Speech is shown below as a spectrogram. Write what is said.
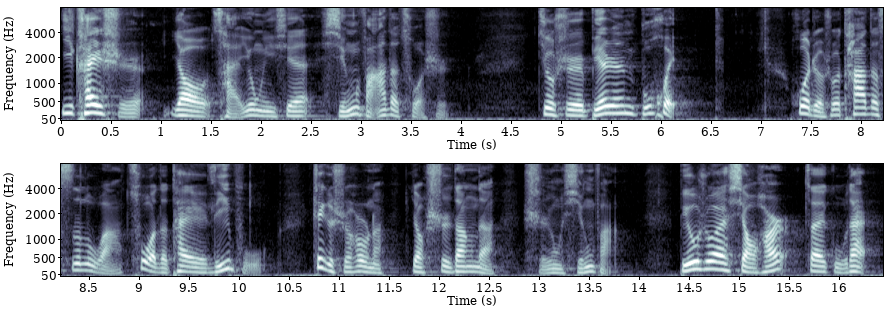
一开始要采用一些刑罚的措施，就是别人不会，或者说他的思路啊错的太离谱。这个时候呢，要适当的使用刑法，比如说小孩儿在古代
